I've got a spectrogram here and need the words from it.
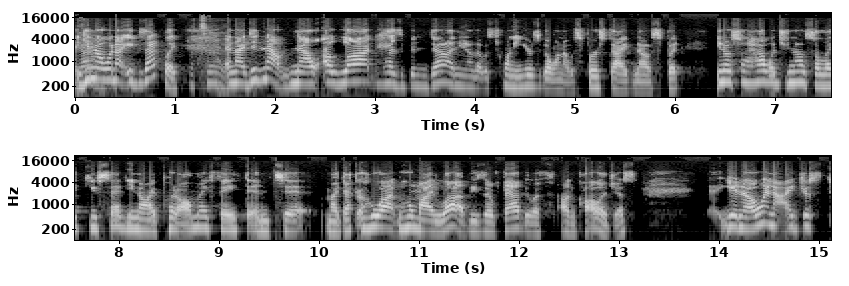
Yeah. You know, and I, exactly. That's it. And I didn't know. Now, a lot has been done. You know, that was 20 years ago when I was first diagnosed. But, you know, so how would you know? So, like you said, you know, I put all my faith into my doctor, who I, whom I love. He's a fabulous oncologist, you know, and I just,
